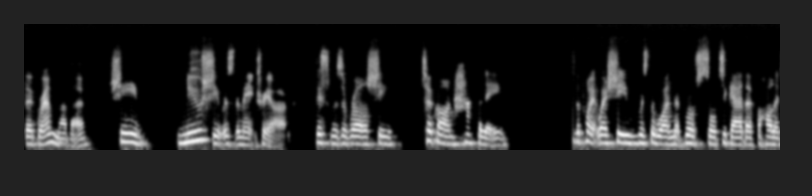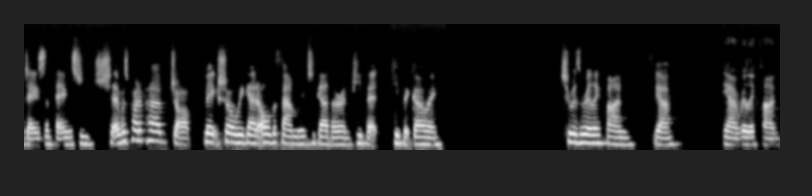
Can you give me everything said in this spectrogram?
the grandmother. She knew she was the matriarch. This was a role she took on happily to the point where she was the one that brought us all together for holidays and things. And she, it was part of her job. Make sure we get all the family together and keep it, keep it going she was really fun. Yeah. Yeah, really fun.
